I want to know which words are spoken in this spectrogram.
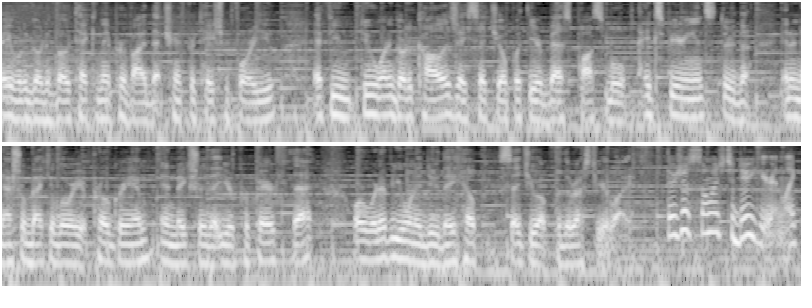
able to go to VOTEC and they provide that transportation for you. If you do want to go to college, they set you up with your best possible experience through the International Baccalaureate program and make sure that you're prepared for that. Or whatever you want to do, they help set you up for the rest of your life. There's just so much to do here and like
